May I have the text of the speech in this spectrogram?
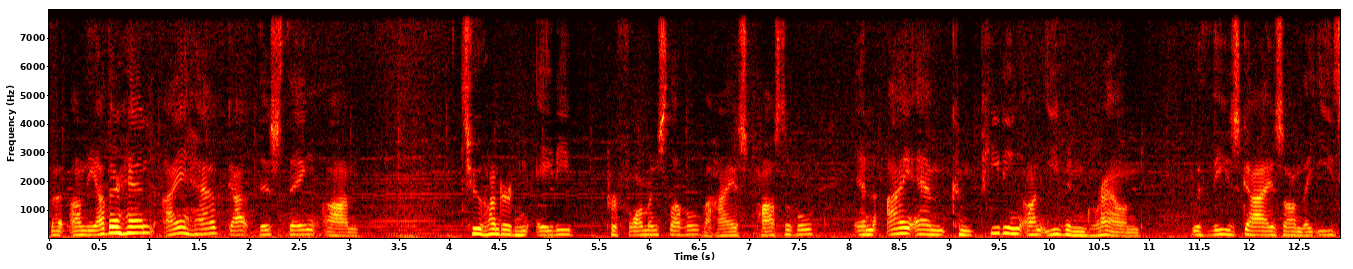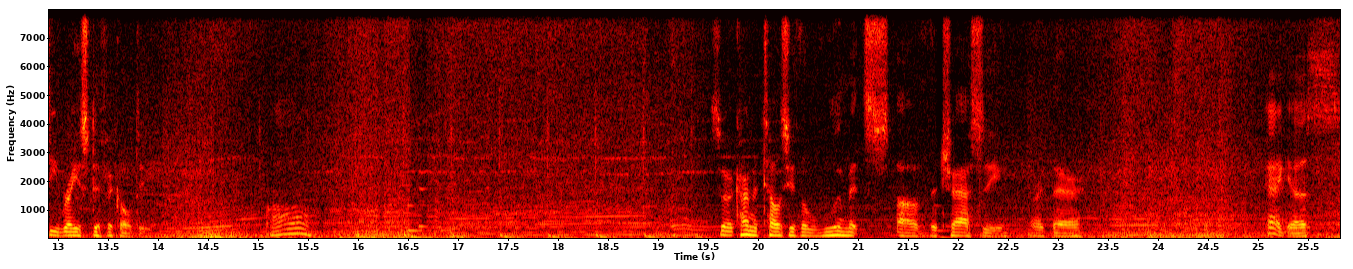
But on the other hand, I have got this thing on 280 performance level, the highest possible, and I am competing on even ground with these guys on the easy race difficulty. Oh. So it kind of tells you the limits of the chassis right there. Yeah, I guess.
